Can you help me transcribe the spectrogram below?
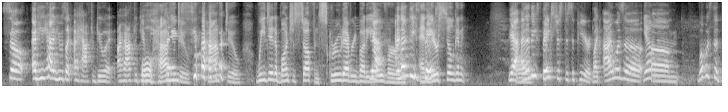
So, and he had, he was like, I have to do it. I have to give. Oh, have banks- to, have to. We did a bunch of stuff and screwed everybody Yeah, over, and then these and they're still gonna. Yeah, and then Oh. these banks just disappeared. Like I was a, Yep. um, what was the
